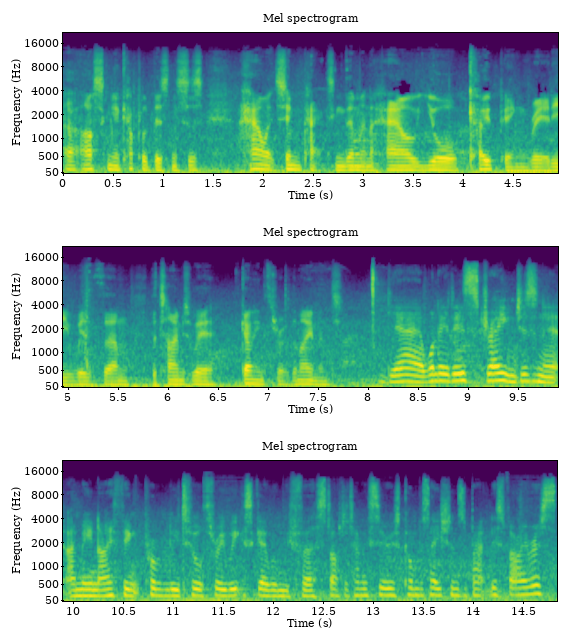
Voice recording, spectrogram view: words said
uh, asking a couple of businesses how it's impacting them and how you're coping really with um, the times we're going through at the moment. Yeah, well, it is strange, isn't it? I mean, I think probably two or three weeks ago when we first started having serious conversations about this virus,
